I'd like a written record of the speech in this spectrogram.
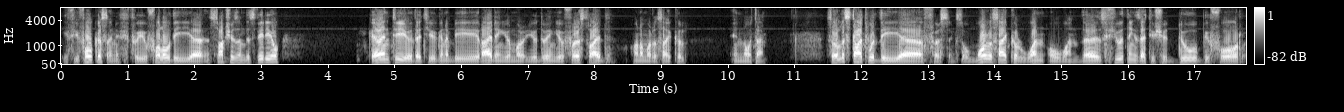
If you focus and if you follow the uh, instructions in this video, guarantee you that you're going to be riding your you're doing your first ride on a motorcycle in no time. So let's start with the uh, first thing. So motorcycle 101. There's a few things that you should do before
